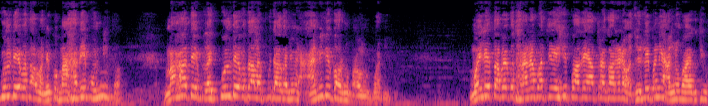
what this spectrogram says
कुलदेवता भनेको महादेव हुन् नि त। महादेवलाई कुलदेवतालाई पूजा गर्ने हामीले गर्नु पाउनु पर्ने। मैले तपाईँको थानापतिदेखि पदयात्रा गरेर हजुरले पनि हाल्नु भएको थियो।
